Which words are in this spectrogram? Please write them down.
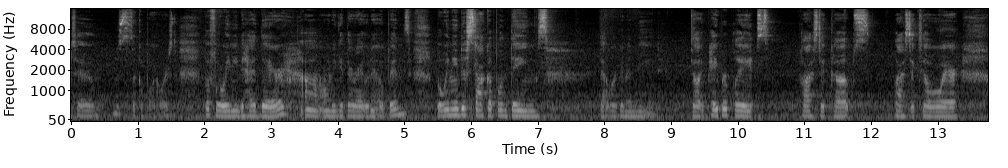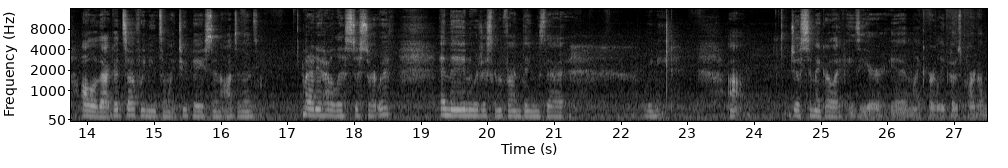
So just a couple hours before we need to head there. Um, I want to get there right when it opens, but we need to stock up on things that we're to need. So like paper plates, plastic cups, plastic silverware, all of that good stuff. We need some like toothpaste and odds and ends. But I do have a list to start with. And then we're just going to find things that we need um, just to make our life easier in like early postpartum.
